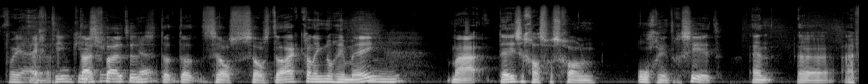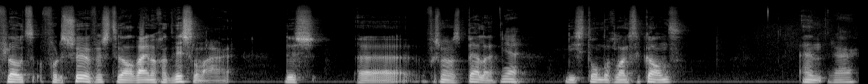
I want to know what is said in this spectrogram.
Voor je eigen team kiezen. thuisfluiten. Ja. Dat, dat, zelfs, zelfs daar kan ik nog in mee. Mhm. Maar deze gast was gewoon ongeïnteresseerd. En eh, hij floot voor de service terwijl wij nog aan het wisselen waren. Dus eh, volgens mij was het Pelle. Ja, Die stond nog langs de kant. En raar.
